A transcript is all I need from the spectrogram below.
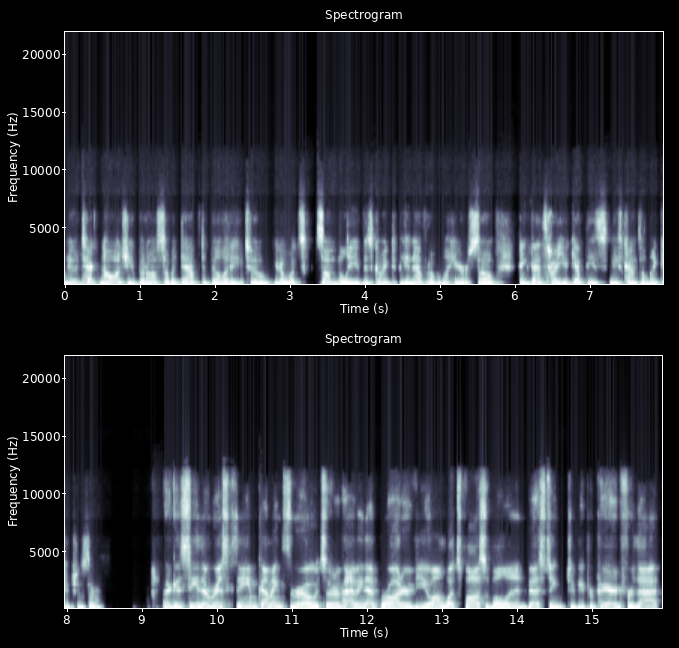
new technology, but also adaptability to, you know, what some believe is going to be inevitable here. So I think that's how you get these, these kinds of linkages there. I can see the risk theme coming through, sort of having that broader view on what's possible and investing to be prepared for that.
